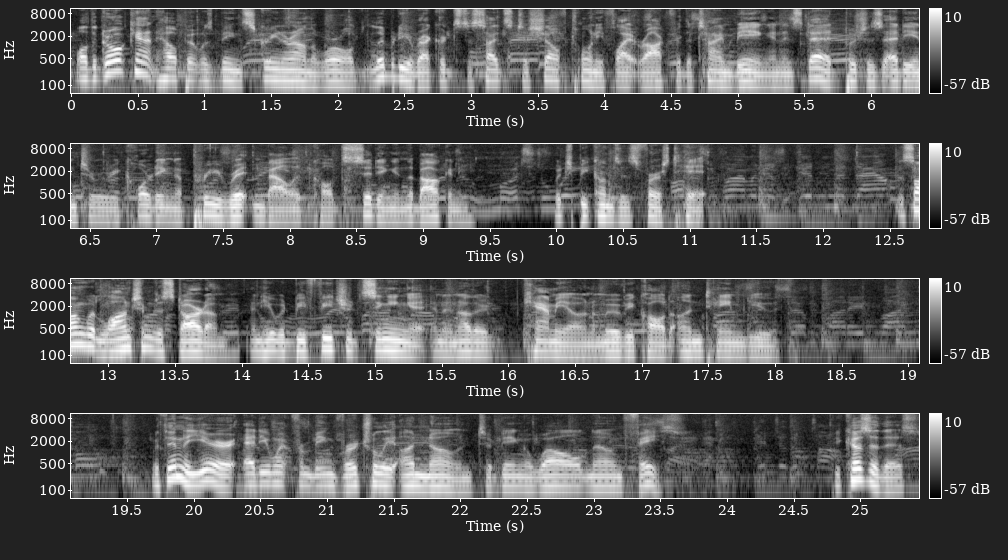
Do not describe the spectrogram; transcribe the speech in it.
While The Girl Can't Help It was being screened around the world, Liberty Records decides to shelf 20 Flight Rock for the time being and instead pushes Eddie into recording a pre written ballad called Sitting in the Balcony which becomes his first hit. The song would launch him to stardom, and he would be featured singing it in another cameo in a movie called Untamed Youth. Within a year, Eddie went from being virtually unknown to being a well known face. Because of this,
